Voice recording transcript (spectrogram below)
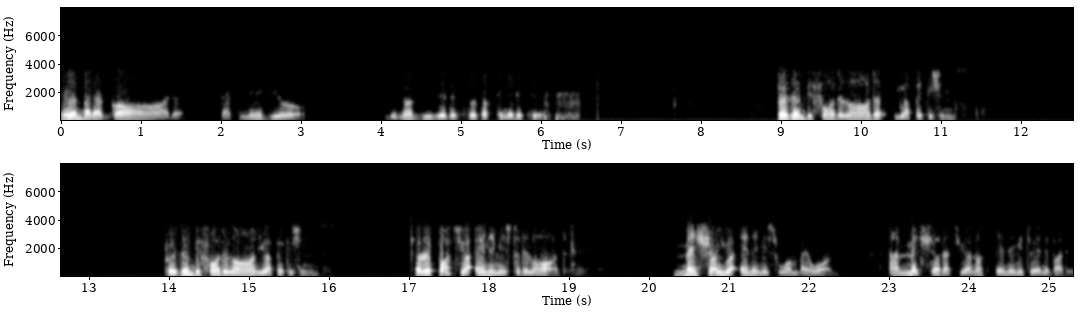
Remember that God that made you did not give you the spirit of timidity. Present before the Lord your petitions. Present before the Lord your petitions. Report your enemies to the Lord. Mention your enemies one by one. And make sure that you are not enemy to anybody.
